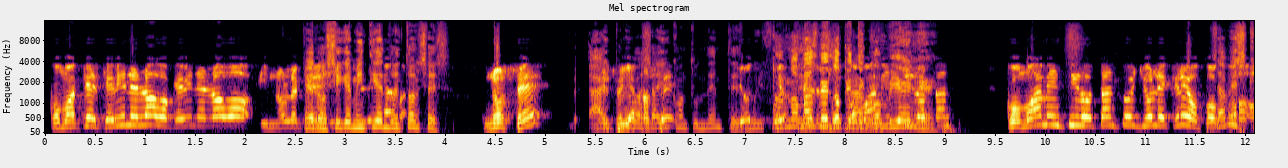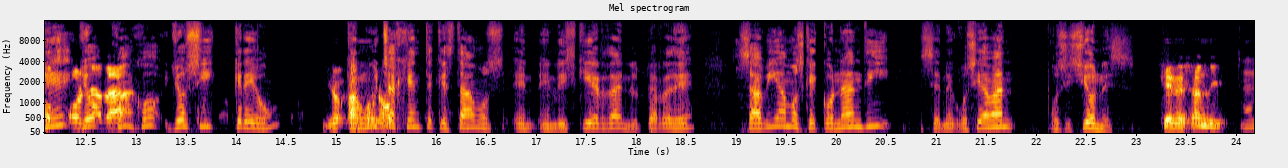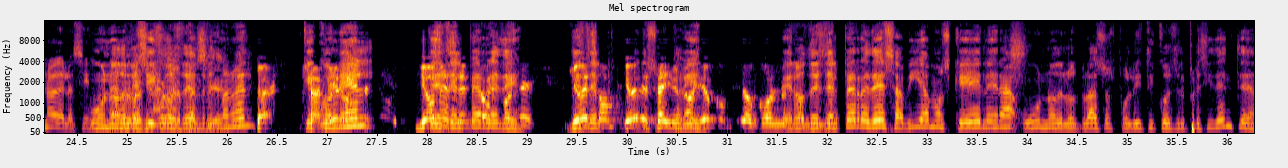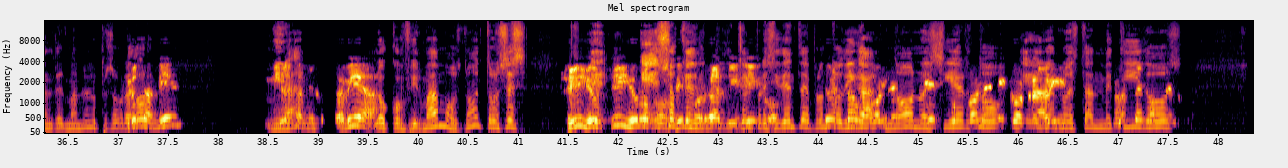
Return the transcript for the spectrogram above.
como aquel que viene el lobo, que viene el lobo y no le pero cree- sigue mintiendo entonces. No sé. Hay Eso ya pruebas ahí contundentes, Yo- muy yo fuertes. nomás ves lo que te Como ha conviene. mentido tanto- como ha mentido tanto, yo le creo poco ¿Sabes qué? o Yo, nada. Juanjo, yo sí creo Yo- que ah, mucha gente que estábamos en, en la izquierda, en el PRD, sabíamos que con Andy se negociaban posiciones. ¿Quién es Andy? Uno de los hijos. Uno de los hijos de Andrés. Manuel, que también con él, yo me desde el PRD, él. Yo he, tom- yo he desayunado, yo he comido con... Pero con- desde el PRD sabíamos que él era uno de los brazos políticos del presidente de Andrés Manuel López Yo Obrador. también, Mira, yo también lo sabía. lo confirmamos, ¿no? Entonces, Sí, yo eh, sí, yo lo eso que, confirmo, que el presidente de pronto diga, con no, no es cierto, ellos no están metidos.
